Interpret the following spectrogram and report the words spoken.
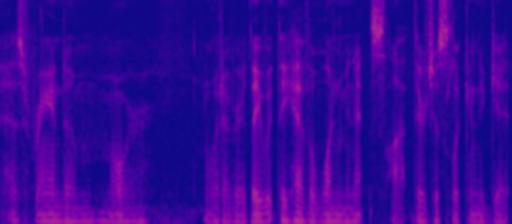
as random or whatever. They they have a one minute slot. They're just looking to get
